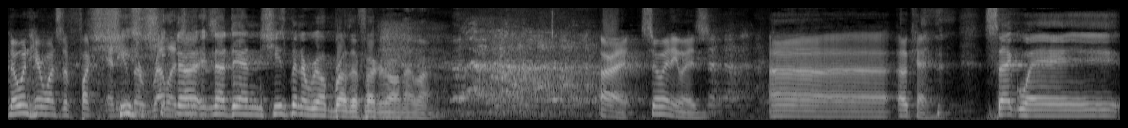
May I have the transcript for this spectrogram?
No one here wants to fuck any of She's- their she- relatives. no, no, Dan, she's been a real brother fucker all night long. All right. So, anyways, uh, okay. Segue.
